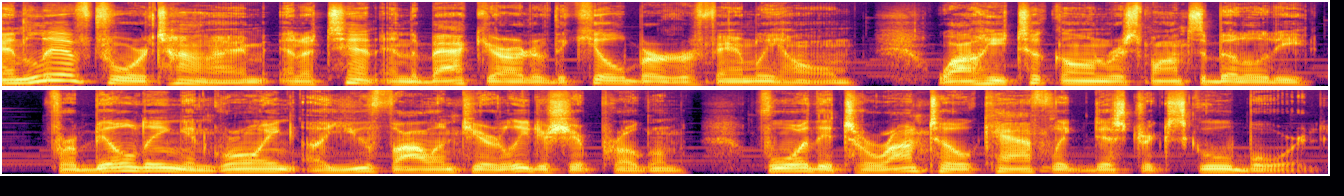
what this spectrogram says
and lived for a time in a tent in the backyard of the Kielburger family home while he took on responsibility for building and growing a youth volunteer leadership program for the Toronto Catholic District School Board.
